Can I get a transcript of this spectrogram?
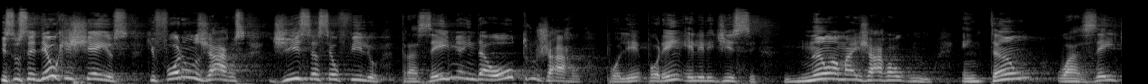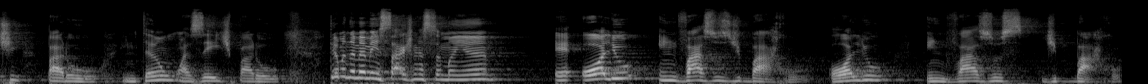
E sucedeu que, cheios que foram os jarros, disse a seu filho: Trazei-me ainda outro jarro. Porém, ele lhe disse: Não há mais jarro algum. Então o azeite parou. Então o azeite parou. O tema da minha mensagem nessa manhã é óleo em vasos de barro. Óleo em vasos de barro.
